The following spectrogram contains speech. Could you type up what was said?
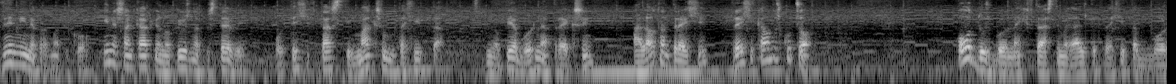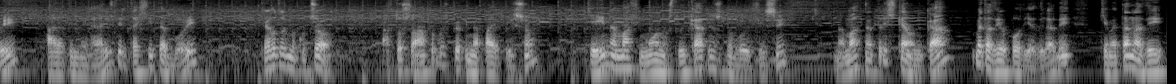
δεν είναι πραγματικό. Είναι σαν κάποιον ο οποίος να πιστεύει ότι έχει φτάσει στη maximum ταχύτητα στην οποία μπορεί να τρέξει, αλλά όταν τρέχει, τρέχει κάνοντας κουτσό. Όντως μπορεί να έχει φτάσει στη μεγαλύτερη ταχύτητα που μπορεί, αλλά τη μεγαλύτερη ταχύτητα που μπορεί τρέχοντας με κουτσό. Αυτός ο άνθρωπος πρέπει να πάει πίσω και ή να μάθει μόνος του ή κάποιο να τον βοηθήσει να μάθει να τρέχει κανονικά, με τα δύο πόδια δηλαδή, και μετά να δει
